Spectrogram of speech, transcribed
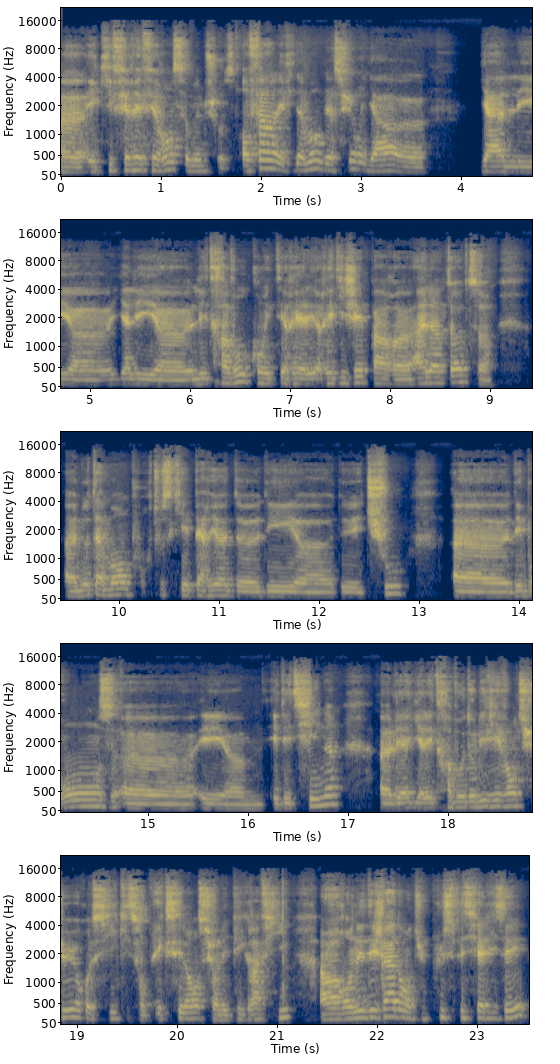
et qui fait référence aux mêmes choses. Enfin, évidemment, bien sûr, il y a les, euh, euh, travaux qui ont été rédigés par euh, Alain Toth, notamment pour tout ce qui est période des, des Chou, des bronzes et, des tines. il y a les travaux d'Olivier Venture aussi qui sont excellents sur l'épigraphie. Alors on est déjà dans du plus spécialisé.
